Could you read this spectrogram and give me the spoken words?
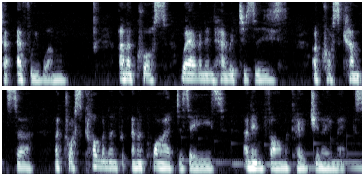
to everyone and across rare and inherited disease, across cancer, across common and acquired disease, and in pharmacogenomics.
